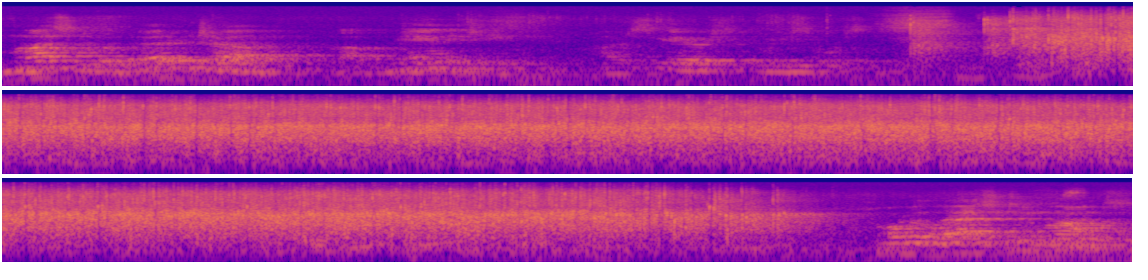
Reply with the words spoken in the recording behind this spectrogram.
must do a better job of managing our scarce resources. Over the last two months,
